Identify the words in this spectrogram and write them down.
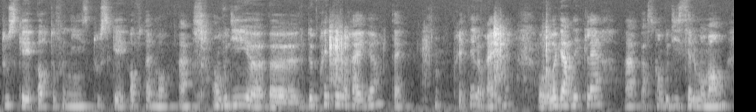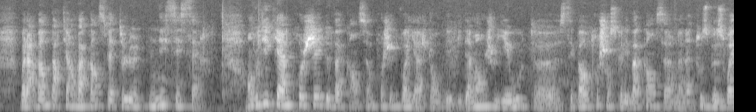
tout ce qui est orthophoniste, tout ce qui est ophtalmo. Hein. On vous dit euh, de prêter l'oreille, prêter l'oreille, regardez clair, hein, parce qu'on vous dit c'est le moment. Voilà, avant de partir en vacances, faites le nécessaire. On vous dit qu'il y a un projet de vacances, un projet de voyage. Donc évidemment, juillet, août, euh, c'est pas autre chose que les vacances. Hein, on en a tous besoin.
